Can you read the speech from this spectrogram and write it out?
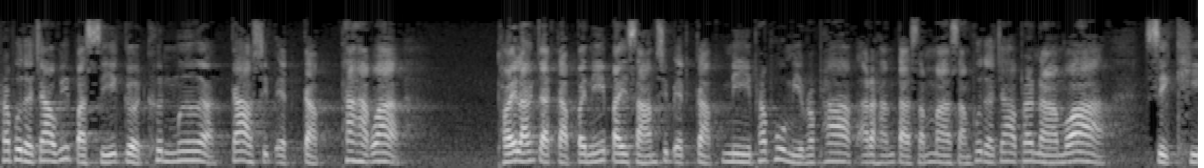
พระพุทธเจ้าวิปัสสีเกิดขึ้นเมื่อ 91 กับ ถ้าหากว่า ถอยหลังจากกลับไปนี้ไป 31กลับมีพระผู้มีพระภาค อรหันตสัมมาสัมพุทธเจ้าพระนามว่าสิกขี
